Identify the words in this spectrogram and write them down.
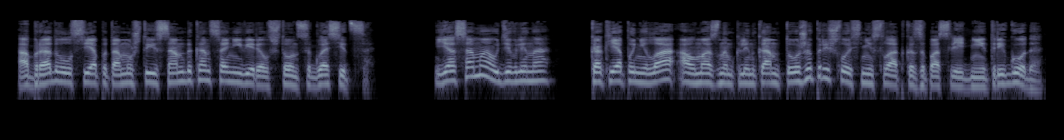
обрадовался я, потому что и сам до конца не верил, что он согласится. Я сама удивлена. Как я поняла, алмазным клинкам тоже пришлось несладко за последние три года.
